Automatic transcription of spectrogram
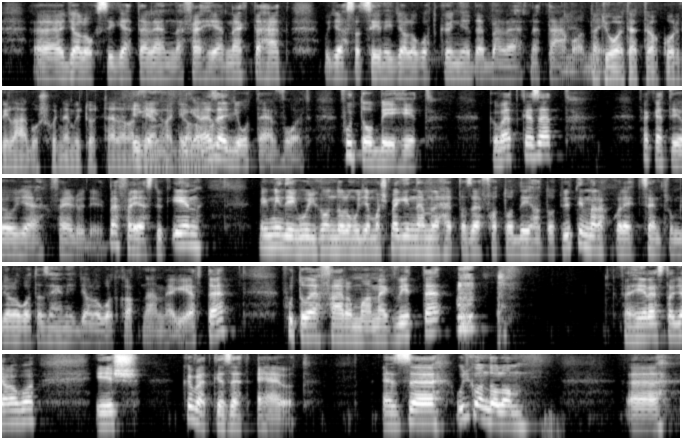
gyalogszigete lenne fehérnek, tehát ugye azt a C4 gyalogot könnyedebben lehetne támadni. Tehát jól tette akkor világos, hogy nem ütötte el a igen, D6 gyalogot. Igen, ez egy jó terv volt. Futó B7 következett, feketével ugye fejlődés befejeztük. Én még mindig úgy gondolom, ugye most megint nem lehet az F6-ot, D6-ot ütni, mert akkor egy centrum gyalogot, az E4 gyalogot kapnám meg érte. Futó F3-mal megvédte, fehér ezt a gyalogot, és következett E5. Ez úgy gondolom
